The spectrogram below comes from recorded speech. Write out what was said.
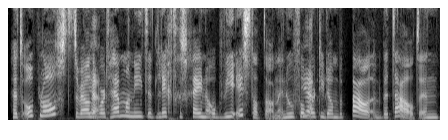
het oplost. Terwijl Ja. er wordt helemaal niet het licht geschenen op wie is dat dan? En hoeveel Ja. wordt die dan betaald? En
